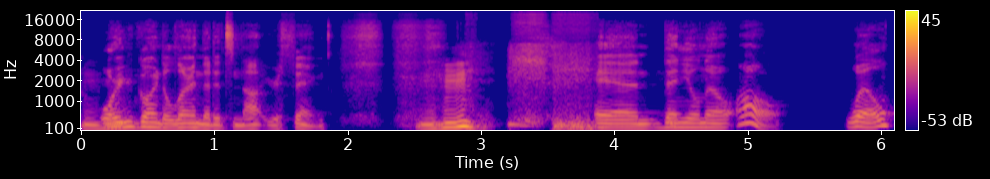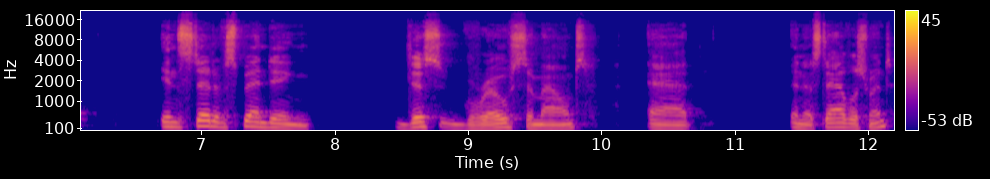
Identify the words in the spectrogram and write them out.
or you're going to learn that it's not your thing. mm-hmm. And then you'll know, oh, well, instead of spending this gross amount at an establishment,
